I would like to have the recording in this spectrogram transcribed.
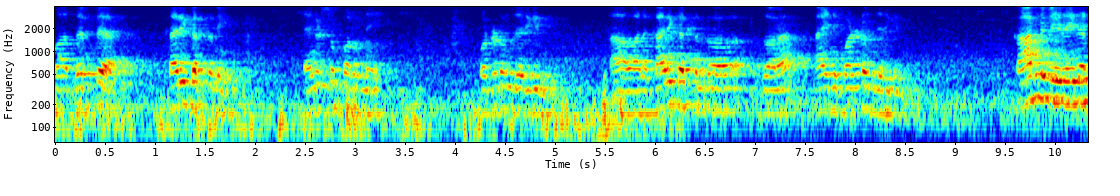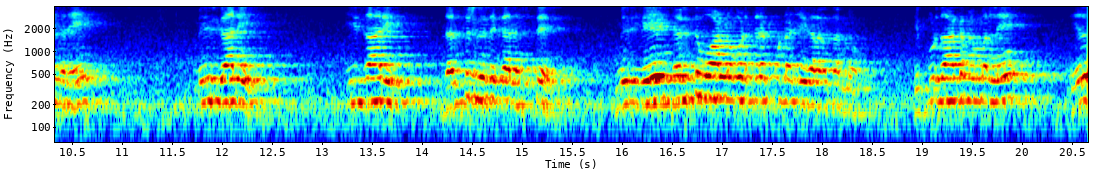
మా దళిత కార్యకర్తని వెంకటసుబ్బని కొట్టడం జరిగింది. వాళ్ళ కార్యకర్తల ద్వారా ఆయన్ని కొట్టడం జరిగింది. కారణం ఏదైనా సరే మీరు కానీ ఈసారి దళితుల మీద కానీ వస్తే మీరు ఏ దళిత వాళ్ళని కూడా తిరగకుండా చేయగలుగుతాం ఇప్పుడు దాకా మిమ్మల్ని ఏదో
